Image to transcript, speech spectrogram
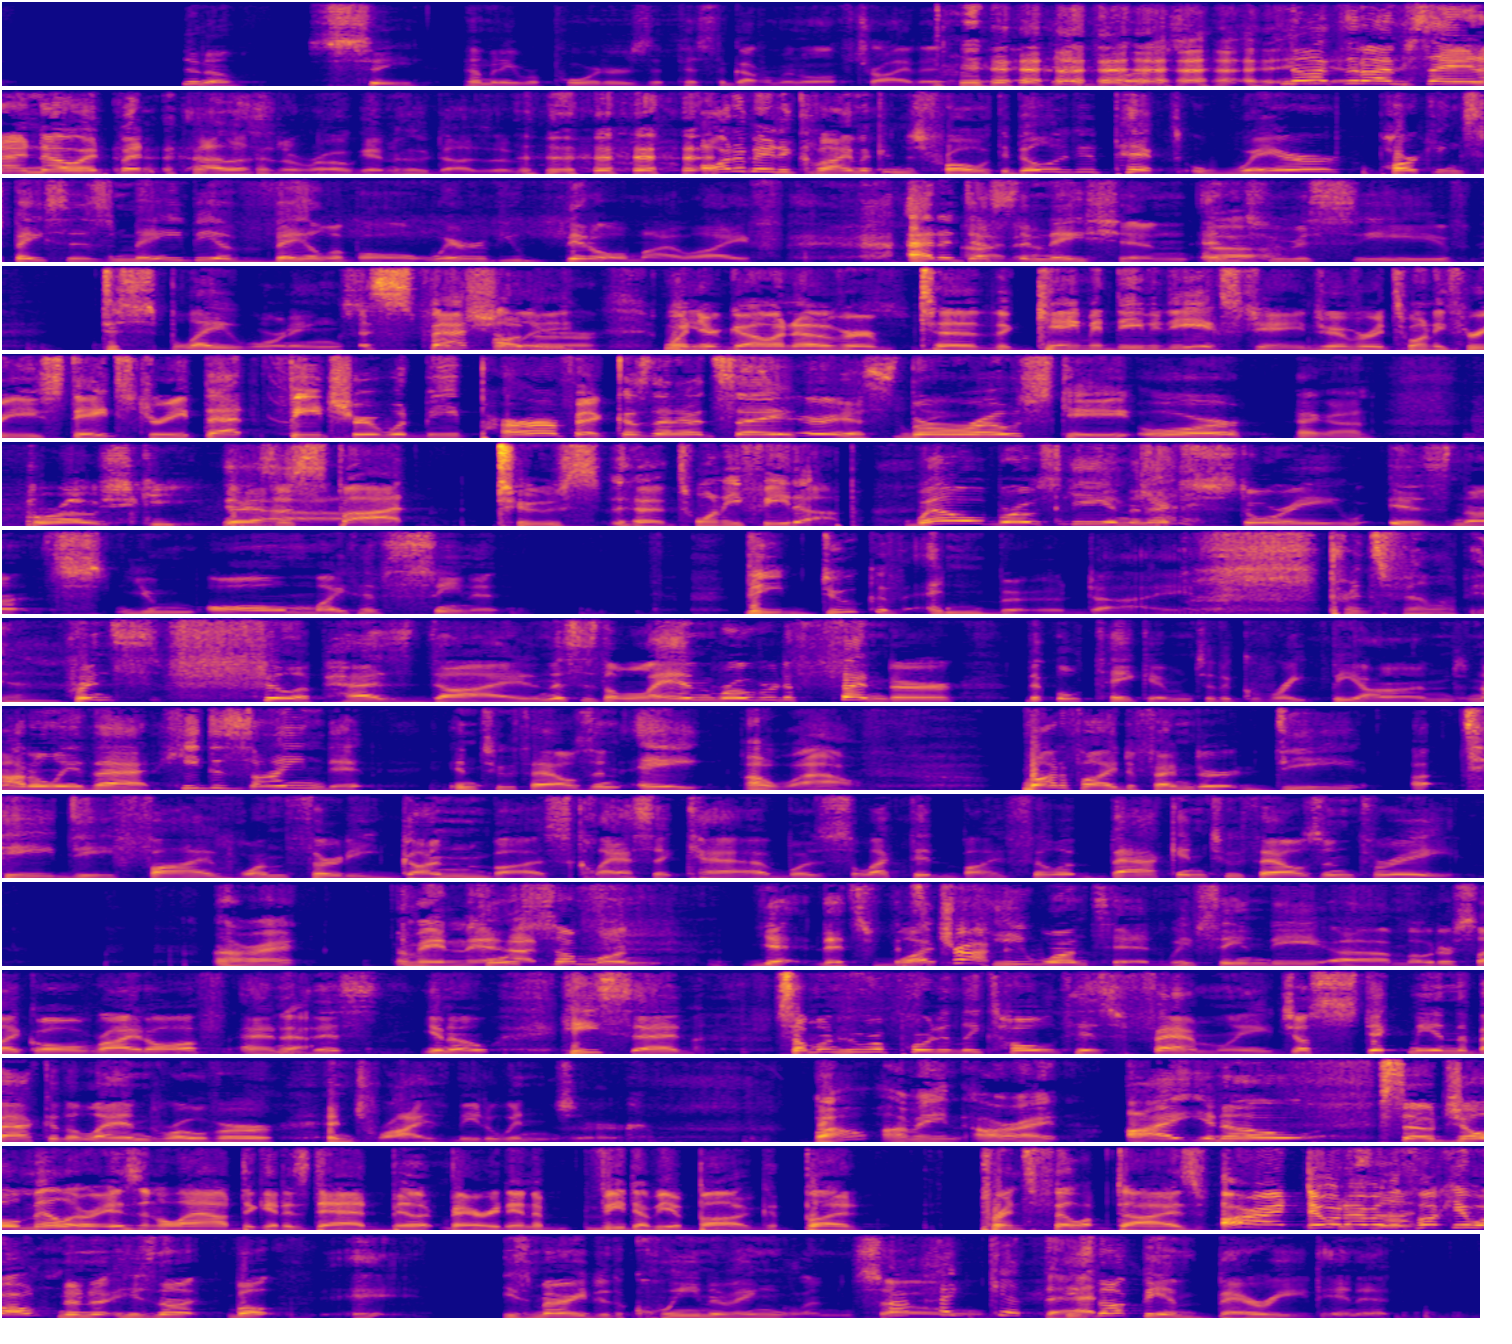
you know, see how many reporters that piss the government off drive it. Not that I'm saying I know it, but I listen to Rogan. Who doesn't? Automated climate control with the ability to pick where parking spaces may be available. Where have you been all my life? At a destination and to receive display warnings. Especially when you're going over to the Game and DVD Exchange over at 23 State Street, that feature would be perfect because then it would say Seriously. Borowski or, hang on, Broski. there's Yeah. a spot two, uh, 20 feet up. Well, Broski, and the next it. story is not. You all might have seen it. The Duke of Edinburgh died. Prince Philip, yeah. Prince Philip has died, and this is the Land Rover Defender that will take him to the great beyond. Not only that, he designed it in 2008. Oh, wow. Modified Defender D uh, TD5 130 gun bus classic cab was selected by Philip back in 2003 All right. I mean, for I- someone. Yeah, that's what he wanted. We've seen the uh, motorcycle ride off, and Yeah. this, you know, he said someone who reportedly told his family, "Just stick me in the back of the Land Rover and drive me to Windsor." well, I mean, all right. I, you know, So Joel Miller isn't allowed to get his dad buried in a VW Bug, but Prince Philip dies. All right, do whatever the fuck you want. no, no, he's not. Well, he, he's married to the Queen of England, so I get that. He's not being buried in it.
